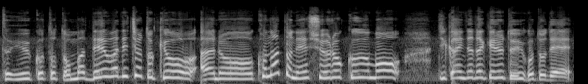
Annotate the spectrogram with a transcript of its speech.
ということと、まあ、電話でちょっと今日、あのこの後ね、収録も時間いただけるということで、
